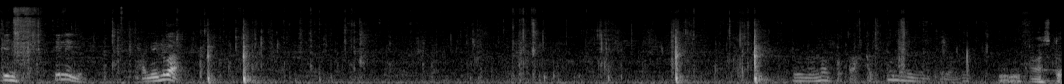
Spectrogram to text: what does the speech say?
ತಿನ್ನು ತಿನ್ನಿಲ್ಲಿ ಅಲ್ಲಿಲ್ವಾ? ಅಷ್ಟು.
